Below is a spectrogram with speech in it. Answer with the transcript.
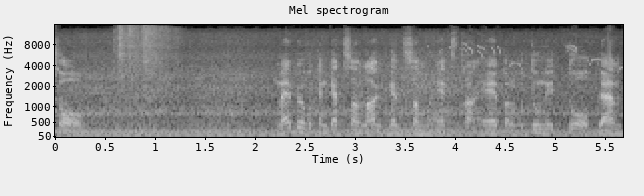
so maybe we can get some luck, get some extra apple. We do need two of them.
